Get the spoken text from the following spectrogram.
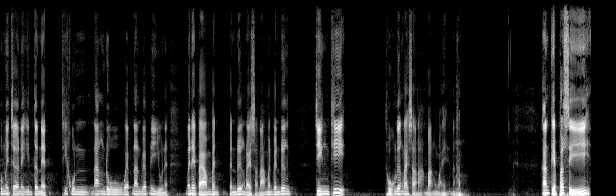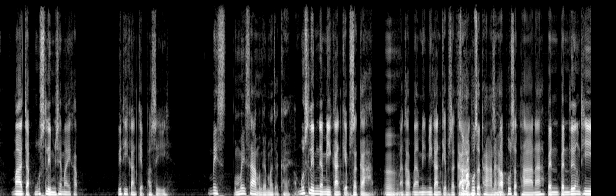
คุณไม่เจอในอินเทอร์เน็ต ที่คุณนั่งดูเว็บนั่นเว็บนี้อยู่เนี่ยไม่ได้แปลว่าเป็นเป็นเรื่องไร้สาระมันเป็นเรื่องจริงที่ถูกเรื่องไร้สาระบังไว้นะครับ การเก็บภาษีมาจากมุสลิมใช่ไหมครับ วิธีการเก็บภาษี ไม่ผมไม่ทราบเหมือนกันมาจากใคร มุสลิมเนี่ยมีการเก็บสกาดเออนะครับมีมีการเก็บสกาดสำหรับผู้ศรัทธานะสำคหรัรับบผู้ศรัทธานะเป็นเป็นเรื่องที่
